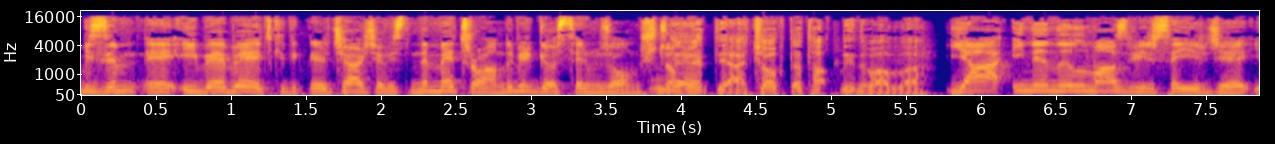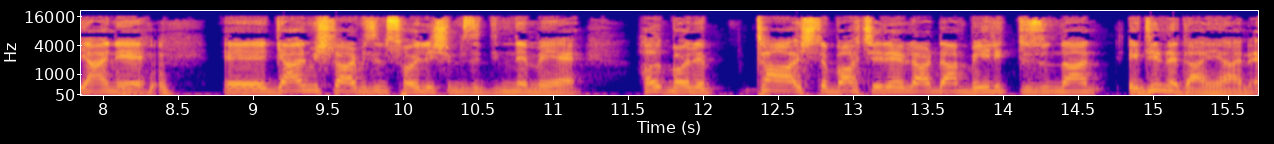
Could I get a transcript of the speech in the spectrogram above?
bizim e, İBB etkinlikleri çerçevesinde Metrohan'da bir gösterimiz olmuştu. evet ya çok da tatlıydı valla. Ya inanılmaz bir seyirci. Yani e, gelmişler bizim söyleşimizi dinlemeye. Ha, böyle ta işte Bahçeli Evler'den, Beylikdüzü'nden, Edirne'den yani.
